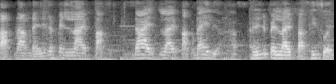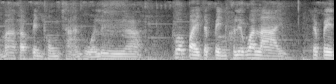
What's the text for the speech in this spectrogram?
ปักดำแต่นนี้จะเป็นลายปักได้ลายปักได้เหลืองครับ อันนี้จะเป็นลายปักที่สวยมากครับ เป็นธงฉานหัวเรือ ทั่วไปจะเป็นเขาเรียกว่าลาย จะเป็น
